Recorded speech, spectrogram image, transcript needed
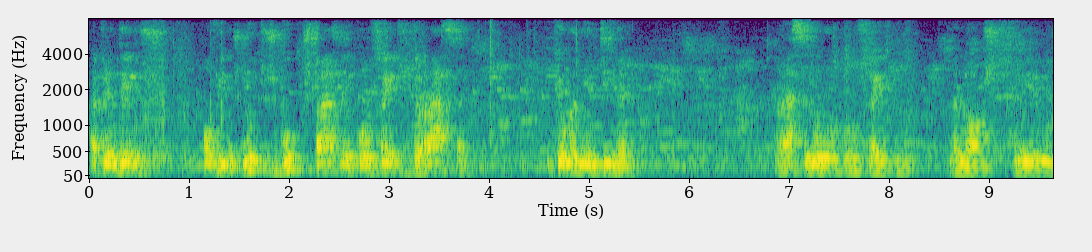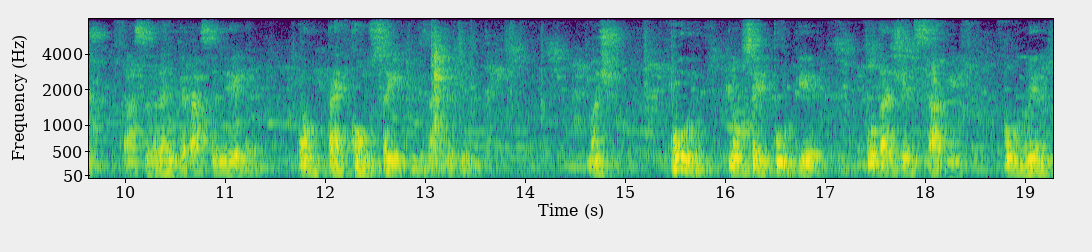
Aprendemos, ouvimos muitos bucos trazem conceitos de raça, o que é uma mentira. Raça não é um conceito para nós definirmos raça branca, raça negra. É um preconceito, exatamente. Mas, por, não sei porquê, toda a gente sabe isto, pelo menos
